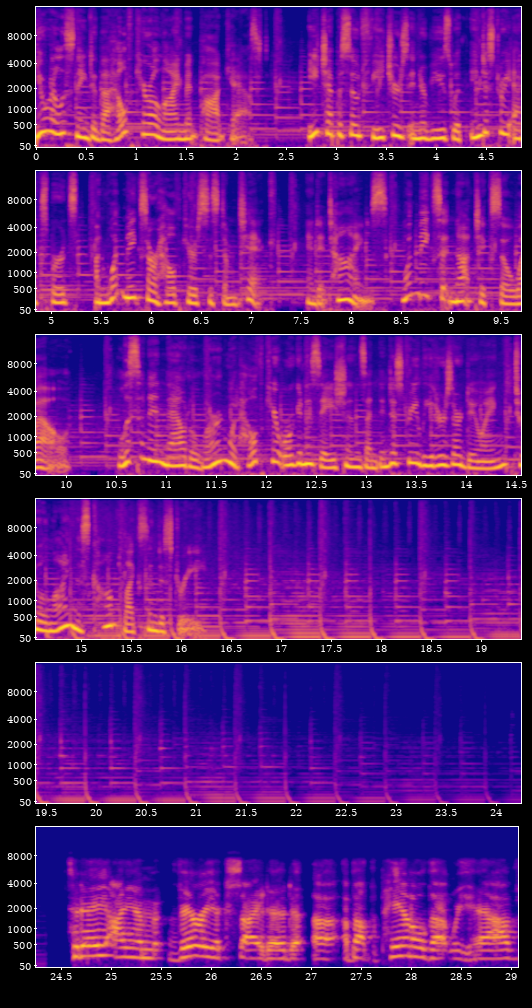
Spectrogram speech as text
You are listening to the Healthcare Alignment Podcast. Each episode features interviews with industry experts on what makes our healthcare system tick, and at times, what makes it not tick so well. Listen in now to learn what healthcare organizations and industry leaders are doing to align this complex industry. Today, I am very excited uh, about the panel that we have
